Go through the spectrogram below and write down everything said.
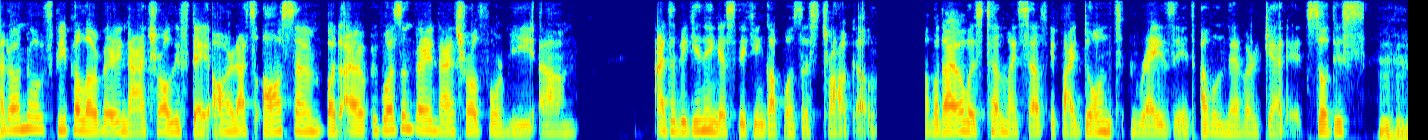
I don't know if people are very natural. If they are, that's awesome. But I, it wasn't very natural for me. Um, at the beginning, speaking up was a struggle. But I always tell myself, if I don't raise it, I will never get it. So this mm-hmm.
